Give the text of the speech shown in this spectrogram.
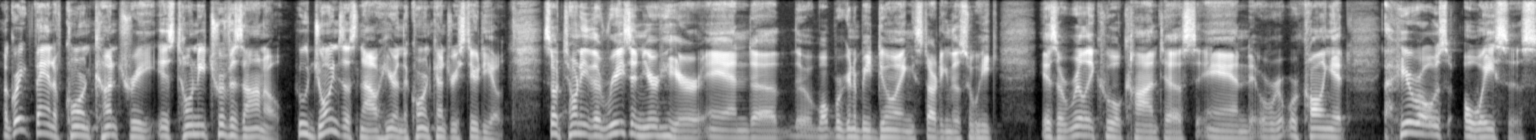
A great fan of Corn Country is Tony Trevisano, who joins us now here in the Corn Country studio. So, Tony, the reason you're here and uh, the, what we're going to be doing starting this week is a really cool contest, and we're, we're calling it Heroes Oasis.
